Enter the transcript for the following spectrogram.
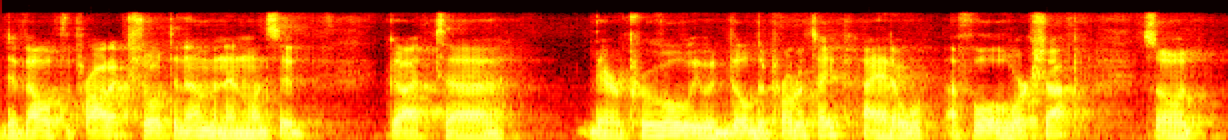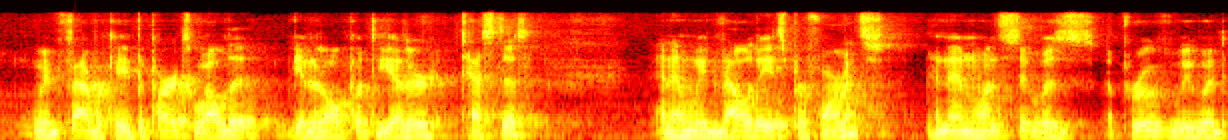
develop the product, show it to them, and then once it got uh, their approval, we would build the prototype. I had a, a full workshop, so we'd fabricate the parts, weld it, get it all put together, test it, and then we'd validate its performance. And then once it was approved, we would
